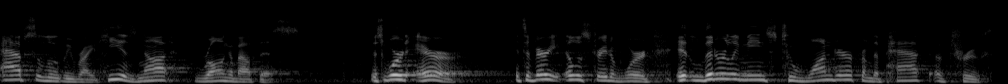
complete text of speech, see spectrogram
absolutely right. He is not wrong about this. This word error, it's a very illustrative word. It literally means to wander from the path of truth.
